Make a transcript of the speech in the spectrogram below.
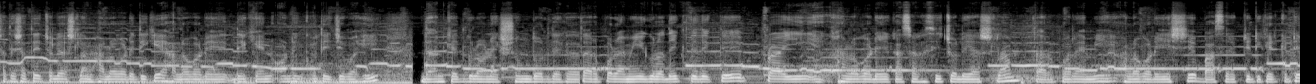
সাথে সাথে চলে আসলাম হালোগাড়ি দিকে। হালোগাড়ি দেখেন অনেক ঐতিহ্যবাহী ধান ক্ষেতগুলো অনেক সুন্দর দেখা তারপরে আমি এগুলো দেখতে দেখতে প্রায় হালোগাড়ির কাছাকাছি চলে আসলাম। তারপরে আমি হালোগাড়ি এসে বাসের একটি টিকিট কেটে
